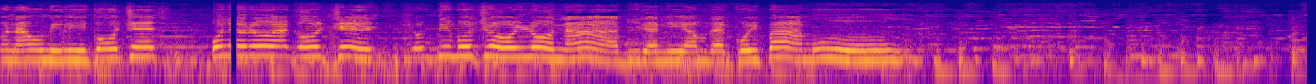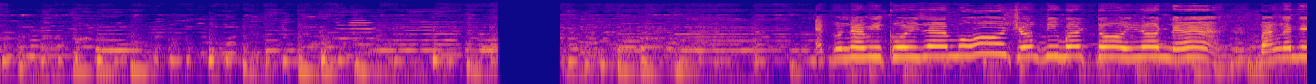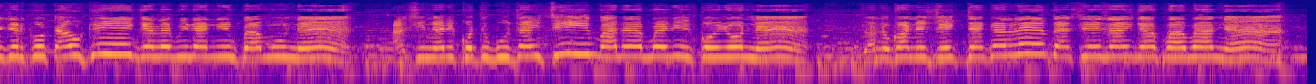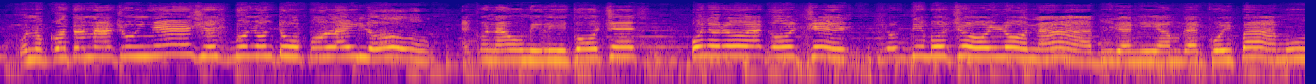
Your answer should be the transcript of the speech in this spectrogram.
লীগ শেষ পনেরো আগস্ট যোগ দিবস হইল না বিরিয়ানি আমরা কই পামু এখন আমি কই যাব শোক দিবস হইল না বাংলাদেশের কোথাও কি গেলে বিরিয়ানি পাবো না আসিনারি কত বুঝাইছি বাড়াবাড়ি করো না জনগণের চেষ্টা গেলে দেশে জায়গা পাবা না কোনো কথা না শুনে শেষ পর্যন্ত পলাইলো এখন আওয়ামী লীগ শেষ পনেরো আগস্ট শেষ দিবস হইল না বিরিয়ানি আমরা কই পামু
